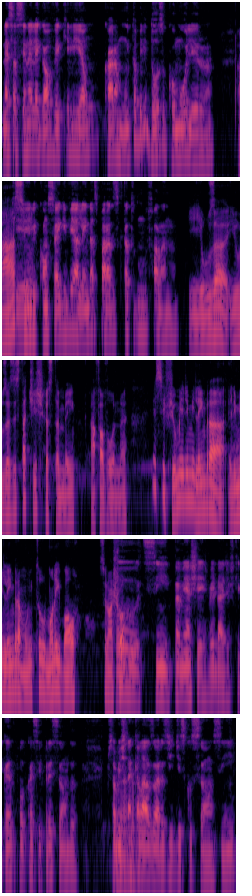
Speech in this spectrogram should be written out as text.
Nessa cena é legal ver que ele é um cara muito habilidoso como olheiro, né? Ah, que sim. ele consegue ver além das paradas que tá todo mundo falando. Né? E usa, e usa as estatísticas também a favor, né? Esse filme ele me lembra, ele me lembra muito Moneyball. Você não achou? Putz, sim, também achei, verdade. Eu fiquei um pouco com essa impressão do. Principalmente Aham. naquelas horas de discussão, assim.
